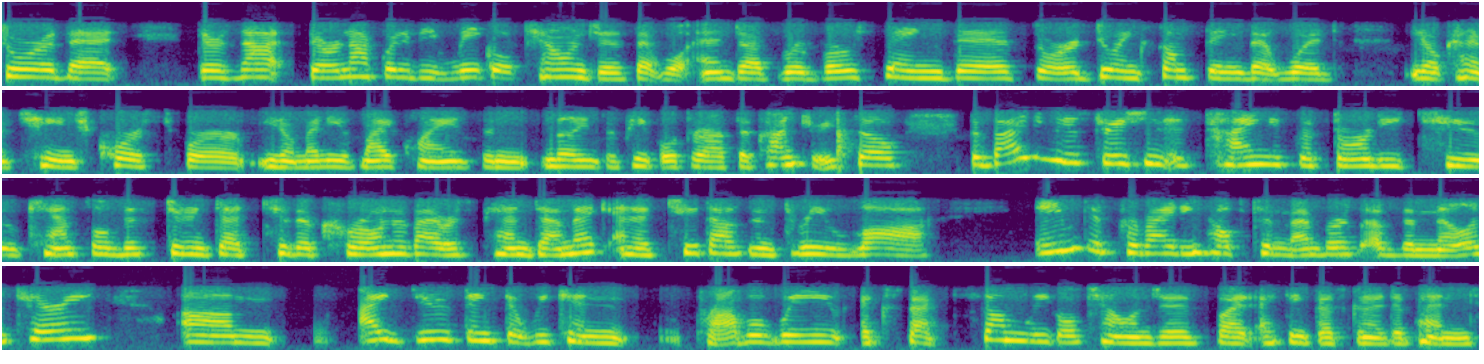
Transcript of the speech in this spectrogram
sure that there's not there are not going to be legal challenges that will end up reversing this or doing something that would you know kind of change course for you know many of my clients and millions of people throughout the country. So the Biden administration is tying its authority to cancel the student debt to the coronavirus pandemic and a 2003 law aimed at providing help to members of the military. Um, I do think that we can probably expect some legal challenges, but I think that's going to depend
